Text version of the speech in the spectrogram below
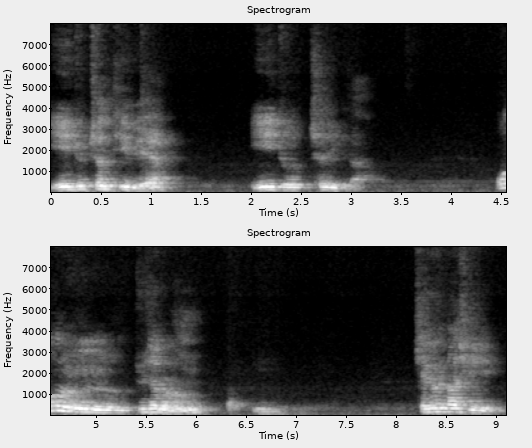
이주천 TV의 이주천입니다. 오늘 주제로는 음, 최근 다시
